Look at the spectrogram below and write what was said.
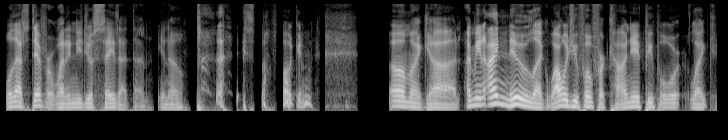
Well, that's different. Why didn't you just say that then? You know, it's so fucking. Oh my god. I mean, I knew like, why would you vote for Kanye? People were like,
